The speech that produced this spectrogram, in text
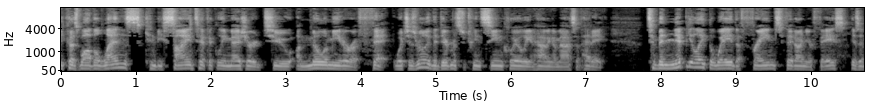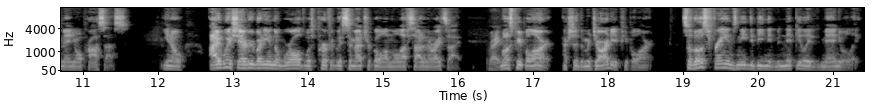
because while the lens can be scientifically measured to a millimeter of fit, which is really the difference between seeing clearly and having a massive headache, to manipulate the way the frames fit on your face is a manual process. You know, I wish everybody in the world was perfectly symmetrical on the left side and the right side. Right. Most people aren't. Actually, the majority of people aren't. So those frames need to be manipulated manually.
